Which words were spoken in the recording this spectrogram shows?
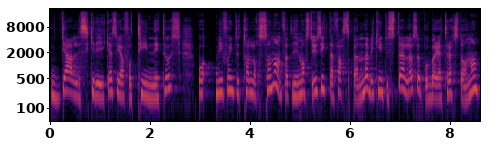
gallskrika så jag får tinnitus. Och vi får inte ta loss honom för att vi måste ju sitta fastspända. Vi kan ju inte ställa oss upp och börja trösta honom.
